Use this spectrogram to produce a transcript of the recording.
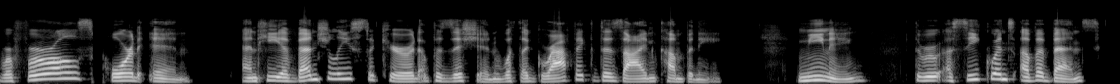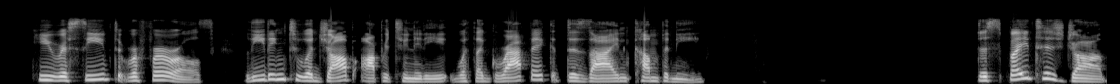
referrals poured in, and he eventually secured a position with a graphic design company, meaning, through a sequence of events, he received referrals leading to a job opportunity with a graphic design company. Despite his job,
